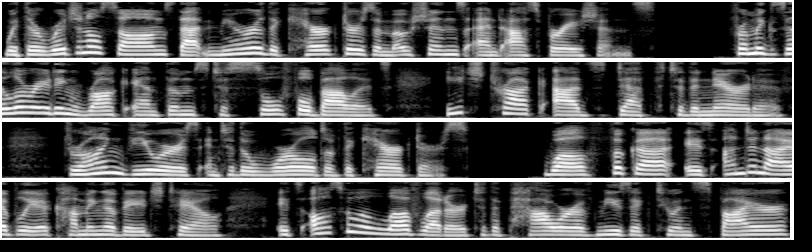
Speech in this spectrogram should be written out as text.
with original songs that mirror the characters' emotions and aspirations. From exhilarating rock anthems to soulful ballads, each track adds depth to the narrative, drawing viewers into the world of the characters. While Fuuka is undeniably a coming-of-age tale, it's also a love letter to the power of music to inspire,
